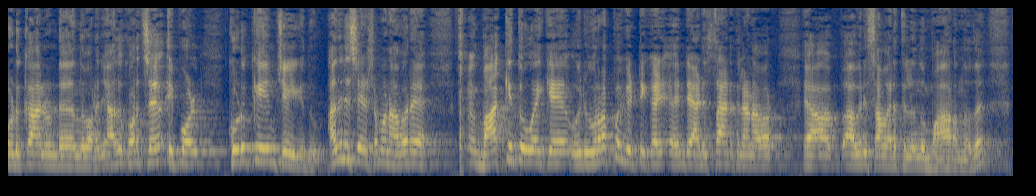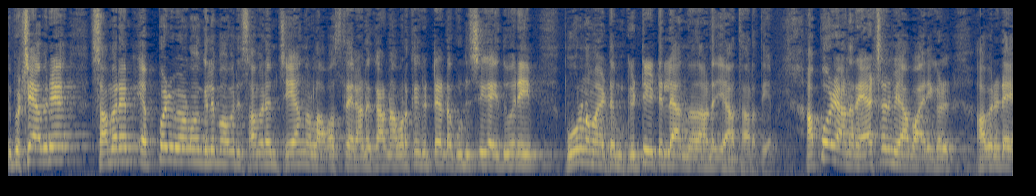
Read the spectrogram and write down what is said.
കൊടുക്കാനുണ്ട് എന്ന് പറഞ്ഞു. അത് കുറച്ച് ഇപ്പോൾ കൊടുക്കുകയും ചെയ്യുന്നു അതിനുശേഷമാണ് അവർ ബാക്കി തുകയ്ക്ക് ഒരു ഉറപ്പ് കിട്ടി എന്റെ അടിസ്ഥാനത്തിലാണ് അവർ അവർ സമരത്തിൽ നിന്ന് മാറുന്നത്. പക്ഷേ അവർ സമരം എപ്പോഴും വേണമെങ്കിലും അവർ സമരം ചെയ്യാന്നുള്ള അവസ്ഥയിലാണ്. കാരണം അവർക്ക് കിട്ടേണ്ട കുടിശ്ശിക ഇതുവരെയും പൂർണമായിട്ടും കിട്ടിയിട്ടില്ല എന്നതാണ് യാഥാർത്ഥ്യം. അപ്പോഴാണ് റേഷൻ വ്യാപാരികൾ അവരുടെ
